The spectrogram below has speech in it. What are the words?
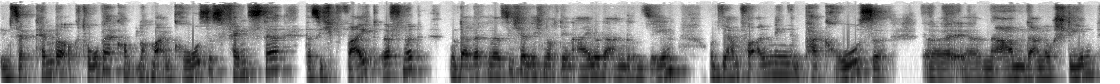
Im September, Oktober kommt nochmal ein großes Fenster, das sich weit öffnet und da wird man sicherlich noch den einen oder anderen sehen. Und wir haben vor allen Dingen ein paar große äh, Namen da noch stehen.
